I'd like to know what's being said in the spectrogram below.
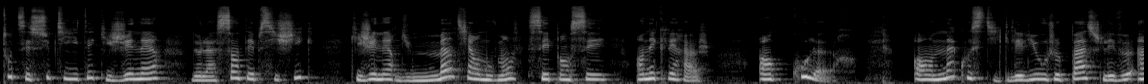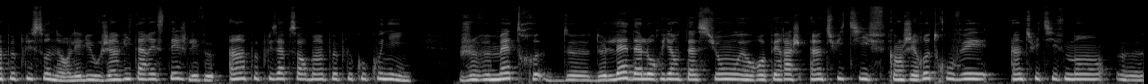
toutes ces subtilités qui génèrent de la santé psychique, qui génèrent du maintien en mouvement, ces pensées en éclairage, en couleur, en acoustique. Les lieux où je passe, je les veux un peu plus sonores. Les lieux où j'invite à rester, je les veux un peu plus absorbants, un peu plus cocooning je veux mettre de, l'aide à l'orientation et au repérage intuitif. Quand j'ai retrouvé intuitivement, euh,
